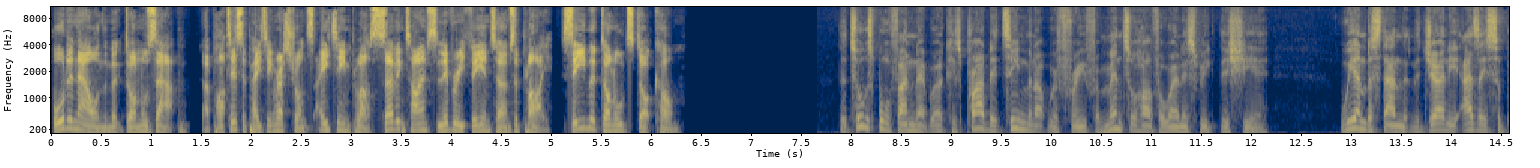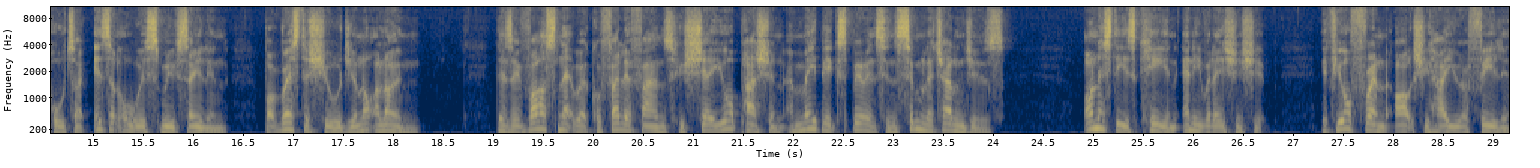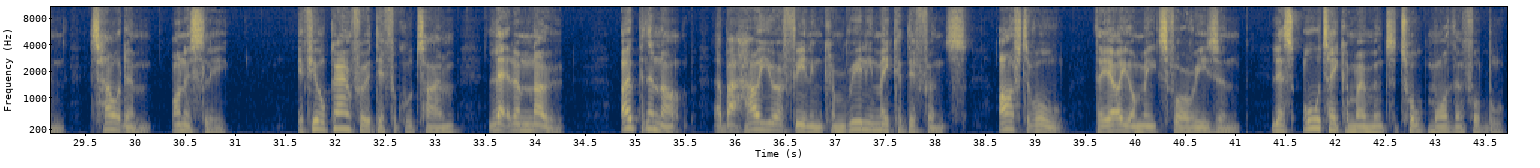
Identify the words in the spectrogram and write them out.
Order now on the McDonald's app. At participating restaurants, 18 plus, serving times, delivery fee and terms apply. See mcdonalds.com. The Talksport Fan Network is proudly teaming up with Free for Mental Health Awareness Week this year. We understand that the journey as a supporter isn't always smooth sailing, but rest assured you're not alone. There's a vast network of fellow fans who share your passion and may be experiencing similar challenges. Honesty is key in any relationship. If your friend asks you how you are feeling, tell them honestly. If you're going through a difficult time, let them know. Opening up about how you are feeling can really make a difference. After all, they are your mates for a reason. Let's all take a moment to talk more than football.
